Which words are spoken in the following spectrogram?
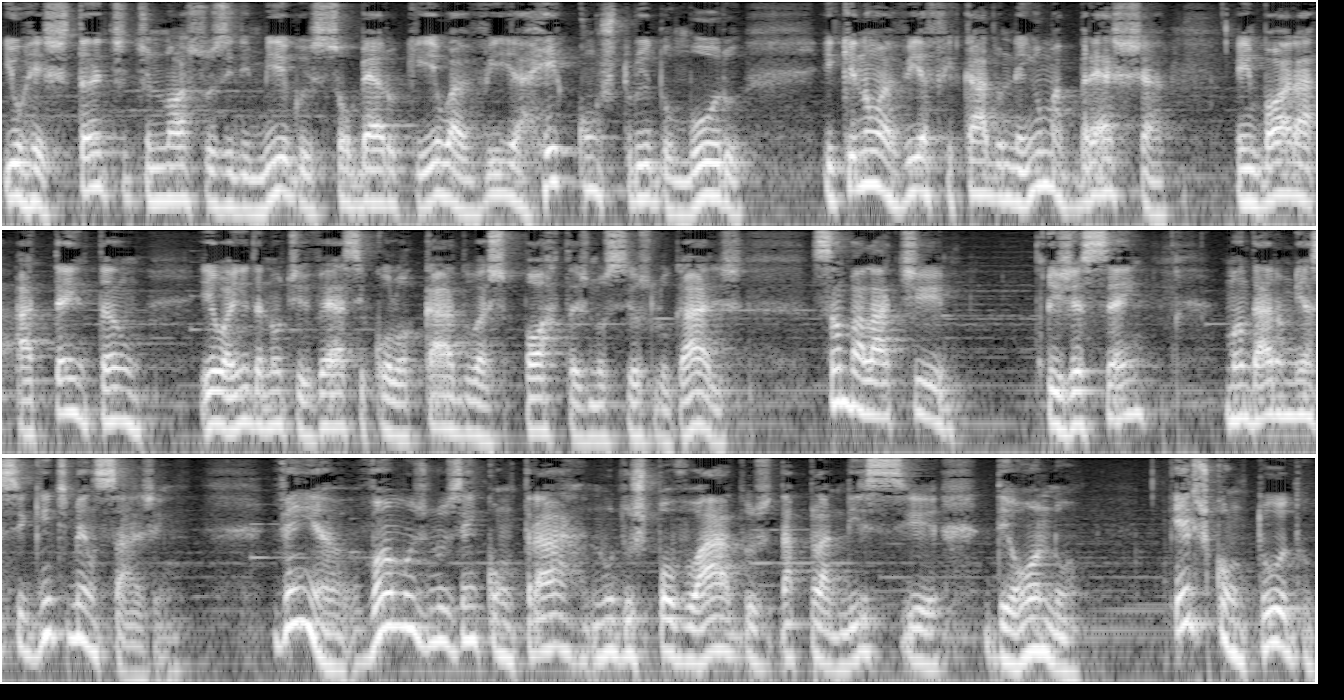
e o restante de nossos inimigos souberam que eu havia reconstruído o muro e que não havia ficado nenhuma brecha, embora até então eu ainda não tivesse colocado as portas nos seus lugares, Sambalate e Gesem mandaram-me a seguinte mensagem: Venha, vamos nos encontrar num dos povoados da planície de Ono. Eles, contudo,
